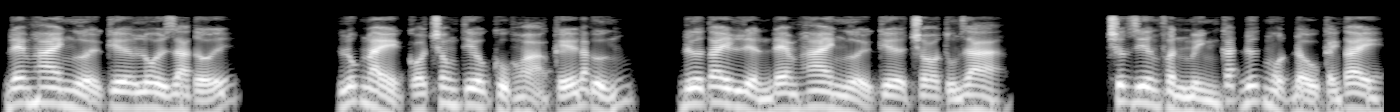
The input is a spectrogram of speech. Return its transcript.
Đem hai người kia lôi ra tới. Lúc này có trong tiêu cục hỏa kế đáp ứng, đưa tay liền đem hai người kia cho túng ra trước riêng phần mình cắt đứt một đầu cánh tay,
